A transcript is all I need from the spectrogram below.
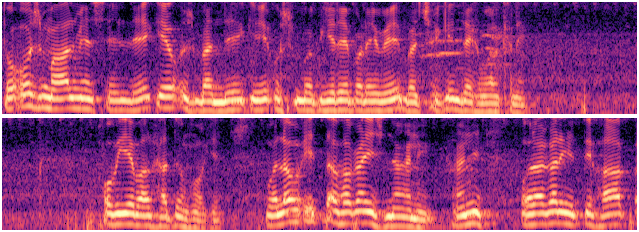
تو اس مال میں سے لے کے اس بندے کی، اس گرے پڑے ہوئے بچے کی دیکھ بھال کریں۔ خوب یہ بات ختم ہو گیا ولو اتفاق اسنان ہاں جی یعنی اور اگر اتفاق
